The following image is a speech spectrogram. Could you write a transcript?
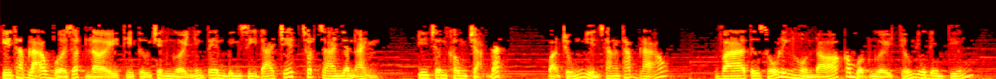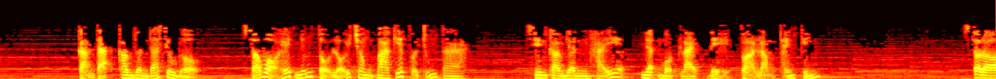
Khi tháp lão vừa dứt lời thì từ trên người những tên binh sĩ đã chết xuất ra nhân ảnh, đi chân không chạm đất, bọn chúng nhìn sang tháp lão, và từ số linh hồn đó có một người thiếu niên lên tiếng. Cảm tạ cao nhân đã siêu độ, xóa bỏ hết những tội lỗi trong ba kiếp của chúng ta. Xin cao nhân hãy nhận một lại để tỏa lòng thánh kính. Sau đó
